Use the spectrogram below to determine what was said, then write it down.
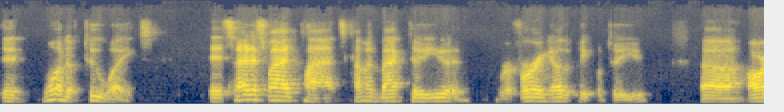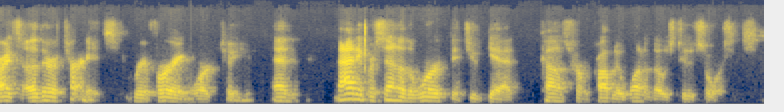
in one of two ways. It's satisfied clients coming back to you and referring other people to you, uh, or it's other attorneys referring work to you. And 90% of the work that you get comes from probably one of those two sources.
